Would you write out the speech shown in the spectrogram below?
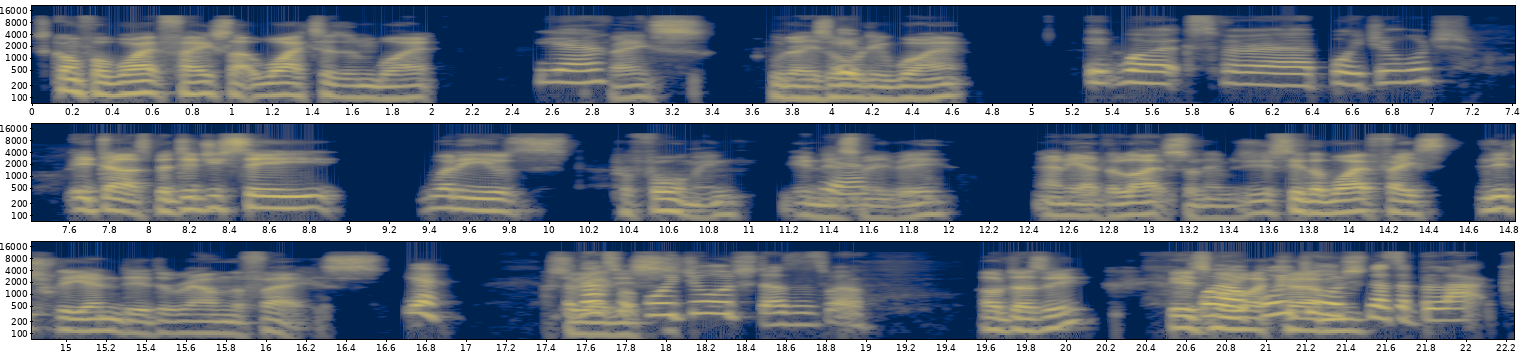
It's gone for white face, like whiter than white Yeah, face. Although he's It- already white. it works for uh, Boy George. It does. But did you see when he was performing in this Yeah. movie and he had the lights on him? Did you see the white face literally ended around the face? Yeah, So but that's what Boy George does as well. Oh, does he? It's well, more Boy um, George does a black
